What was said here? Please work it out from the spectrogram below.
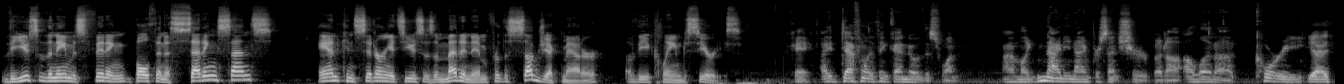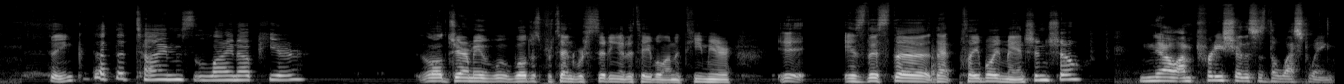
The use of the name is fitting both in a setting sense and considering its use as a metonym for the subject matter of the acclaimed series. Okay. I definitely think I know this one. I'm like 99% sure, but uh, I'll let uh, Corey. Yeah, I think that the times line up here. Well, Jeremy, we'll we'll just pretend we're sitting at a table on a team here. I- Is this the that Playboy Mansion show? No, I'm pretty sure this is the West Wing.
